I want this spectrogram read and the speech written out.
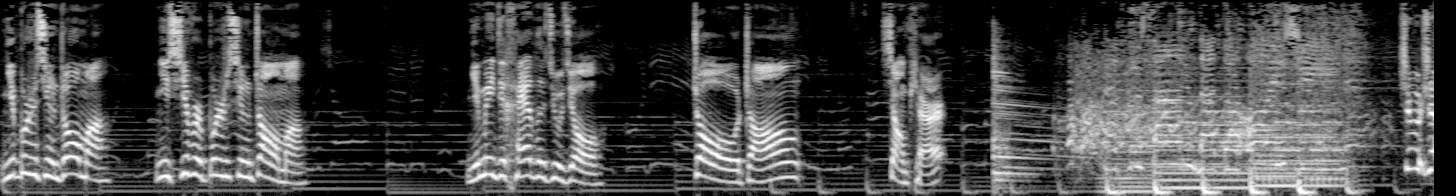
你不是姓赵吗？你媳妇儿不是姓张吗？你们的孩子就叫赵张相片儿，是不是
